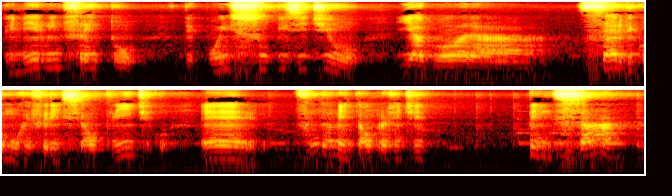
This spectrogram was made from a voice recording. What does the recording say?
primeiro enfrentou, depois subsidiou e agora serve como referencial crítico é fundamental para a gente pensar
